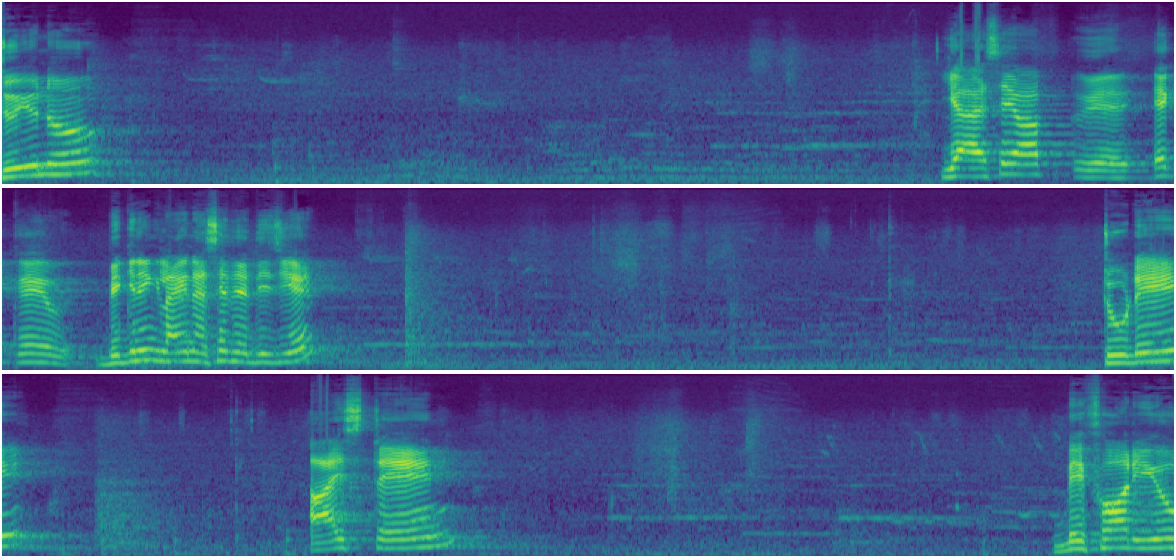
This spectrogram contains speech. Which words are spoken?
डू यू नो या ऐसे आप एक बिगिनिंग लाइन ऐसे दे दीजिए। Today, I stand before you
